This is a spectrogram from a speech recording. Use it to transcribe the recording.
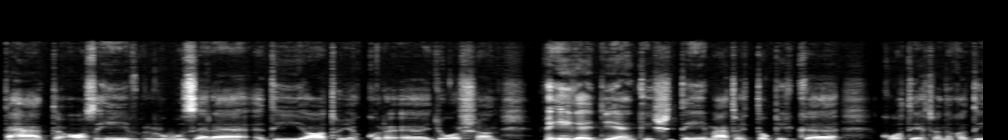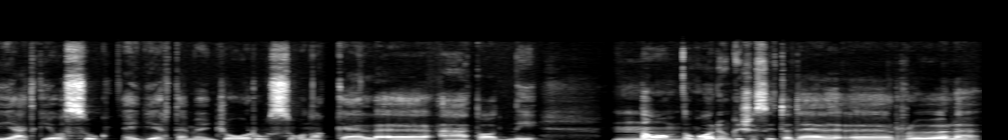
tehát az év lúzere díjat, hogy akkor gyorsan még egy ilyen kis témát, vagy topikot, illetve annak a díját kiosszuk, egyértelműen Joe Russo-nak kell átadni. No, ugorjunk is a Citadelről,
